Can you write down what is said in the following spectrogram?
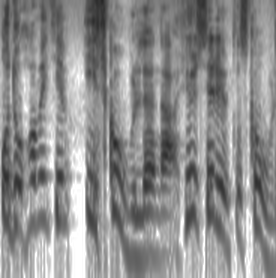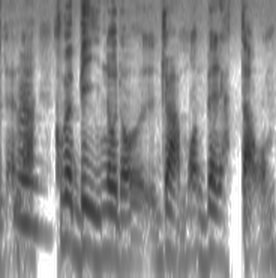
Och då har vi i skolorna, hur ser det ut i skolorna? Mm. kommer Bino då, Drummond berätta om.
